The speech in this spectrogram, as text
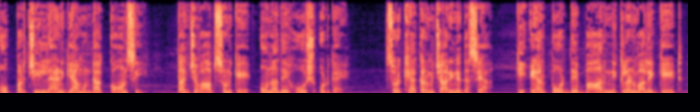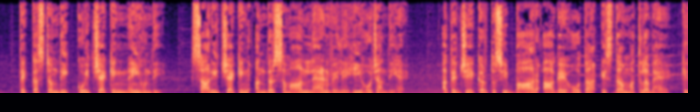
ਉਹ ਪਰਚੀ ਲੈਣ ਗਿਆ ਮੁੰਡਾ ਕੌਣ ਸੀ, ਤਾਂ ਜਵਾਬ ਸੁਣ ਕੇ ਉਹਨਾਂ ਦੇ ਹੋਸ਼ ਉੱਡ ਗਏ। ਸੁਰੱਖਿਆ ਕਰਮਚਾਰੀ ਨੇ ਦੱਸਿਆ ਕਿ 에ਅਰਪੋਰਟ ਦੇ ਬਾਹਰ ਨਿਕਲਣ ਵਾਲੇ ਗੇਟ ਤੇ ਕਸਟਮ ਦੀ ਕੋਈ ਚੈਕਿੰਗ ਨਹੀਂ ਹੁੰਦੀ। ਸਾਰੀ ਚੈਕਿੰਗ ਅੰਦਰ ਸਮਾਨ ਲੈਣ ਵੇਲੇ ਹੀ ਹੋ ਜਾਂਦੀ ਹੈ। ਅਤੇ ਜੇਕਰ ਤੁਸੀਂ ਬਾਹਰ ਆ ਗਏ ਹੋ ਤਾਂ ਇਸ ਦਾ ਮਤਲਬ ਹੈ ਕਿ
